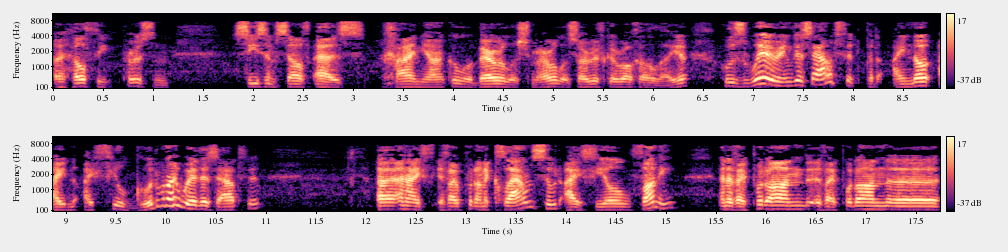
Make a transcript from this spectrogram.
A healthy person sees himself as Chaim Yankel, or Beryl, or Shmerel, or Sarivka Rochel Leah, who's wearing this outfit. But I know, I, I feel good when I wear this outfit. Uh, and I, if I put on a clown suit, I feel funny. And if I put on, if I put on, uh,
